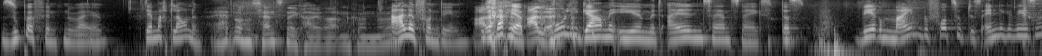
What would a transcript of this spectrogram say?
super finden, weil der macht Laune. Er hätte noch einen Sand Snake heiraten können, ne? Alle von denen. Alle- ich sag ja, alle. polygame Ehe mit allen Sand Snakes. Das wäre mein bevorzugtes Ende gewesen.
